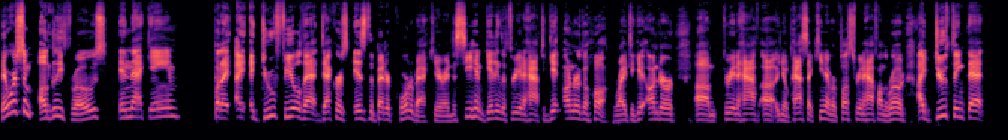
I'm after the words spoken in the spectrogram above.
there were some ugly throws in that game but I, I, I, do feel that Dekkers is the better quarterback here, and to see him getting the three and a half, to get under the hook, right, to get under um, three and a half, uh, you know, past that key number plus three and a half on the road, I do think that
